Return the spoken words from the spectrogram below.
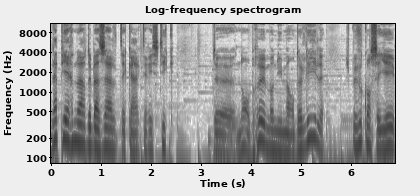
La pierre noire de basalte est caractéristique de nombreux monuments de l'île. Je peux vous conseiller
